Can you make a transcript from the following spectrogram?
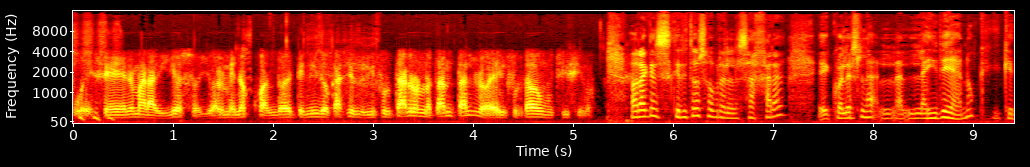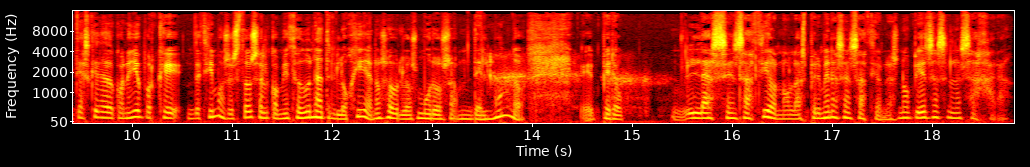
puede ser maravilloso. Yo al menos cuando he tenido casi de disfrutarlo, no tantas, lo he disfrutado muchísimo. Ahora que has escrito sobre el Sáhara, eh, ¿cuál es la, la, idea ¿no? ¿Que, te has quedado con ello? Porque decimos, esto es el comienzo de una trilogía ¿no? sobre los muros um, del mundo. Eh, pero la sensación o las primeras sensaciones, ¿no? Piensas en el Sáhara.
